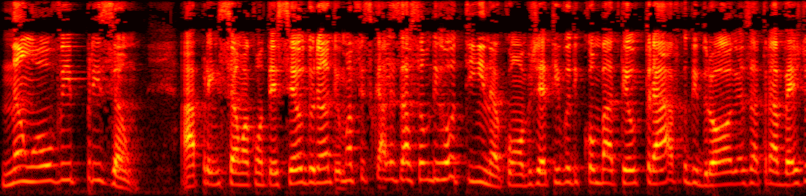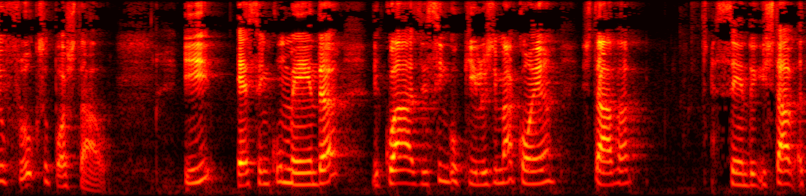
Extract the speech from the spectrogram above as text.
Não houve prisão. A apreensão aconteceu durante uma fiscalização de rotina, com o objetivo de combater o tráfico de drogas através do fluxo postal. E essa encomenda de quase 5 quilos de maconha estava sendo estava,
